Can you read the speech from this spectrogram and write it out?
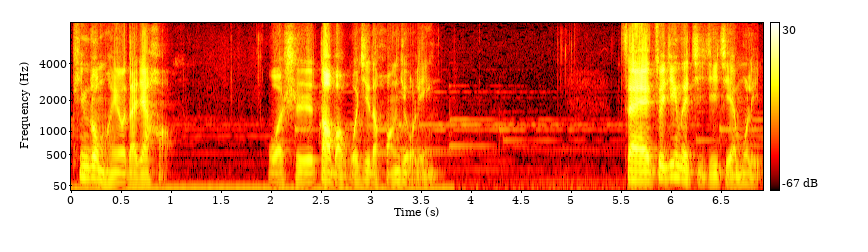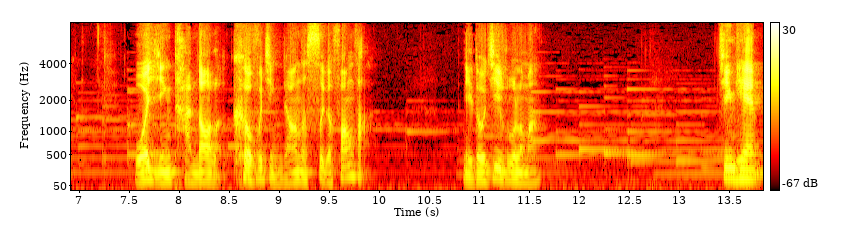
听众朋友，大家好，我是道宝国际的黄九龄。在最近的几集节目里，我已经谈到了克服紧张的四个方法，你都记住了吗？今天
